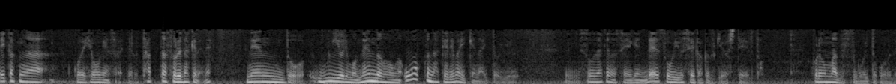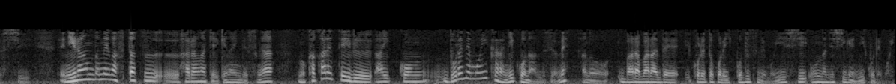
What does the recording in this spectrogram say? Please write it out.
性格がここで表現されている。たったそれだけでね、粘土、麦よりも粘土の方が多くなければいけないという。それだけの制限でそういう性格付けをしていると。これもまずすごいところですし、2ラウンド目は2つ払わなきゃいけないんですが、書かれているアイコン、どれでもいいから2個なんですよね。あのバラバラで、これとこれ1個ずつでもいいし、同じ資源2個でもいい。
